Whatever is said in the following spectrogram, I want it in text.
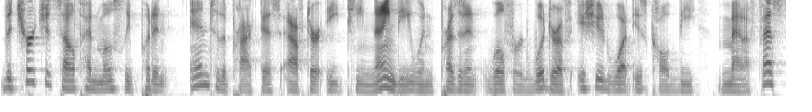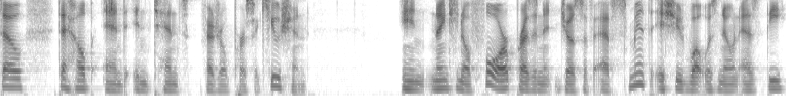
The church itself had mostly put an end to the practice after 1890 when President Wilford Woodruff issued what is called the Manifesto to help end intense federal persecution. In 1904, President Joseph F. Smith issued what was known as the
